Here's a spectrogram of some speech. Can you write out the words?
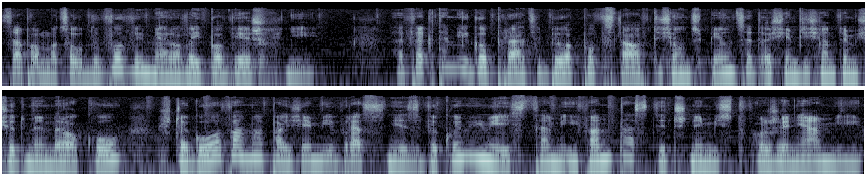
za pomocą dwuwymiarowej powierzchni. Efektem jego pracy była powstała w 1587 roku szczegółowa mapa Ziemi wraz z niezwykłymi miejscami i fantastycznymi stworzeniami.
